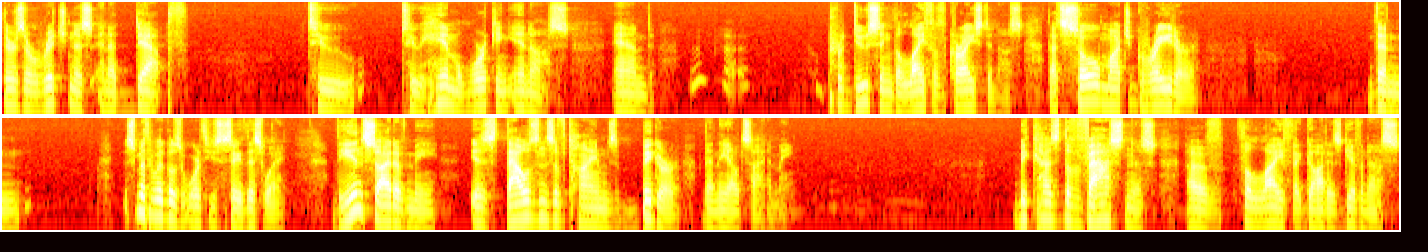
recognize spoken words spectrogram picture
There's a richness and a depth to, to Him working in us and producing the life of Christ in us. That's so much greater than Smith Wigglesworth used to say this way The inside of me is thousands of times bigger than the outside of me. Because the vastness of the life that God has given us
